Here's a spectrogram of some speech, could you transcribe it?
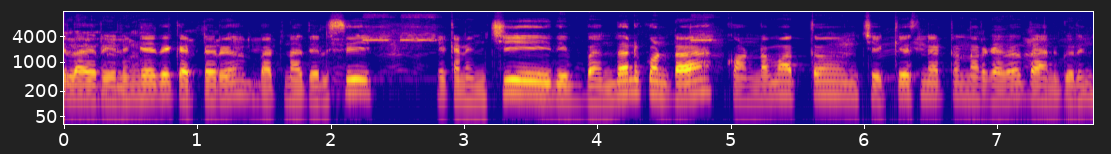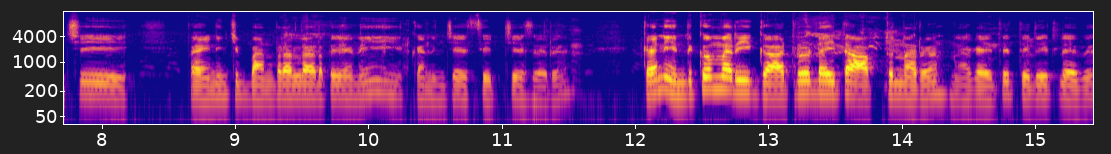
ఇలా రీలింగ్ అయితే కట్టారు. బట్ నాకు తెలిసి ఇక నుంచి ఇది బంద్ అనుకుంటా. కొండ మొత్తం చెక్కేసినట్టున్నారు కదా. దాని గురించి పైనుంచి బండరాలు ఆడతాయని ఇక్కడ నుంచి సెట్ చేశారు. కానీ ఎందుకో మరి ఘాట్ రోడ్ అయితే ఆపుతున్నారు. నాకైతే తెలియట్లేదు.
